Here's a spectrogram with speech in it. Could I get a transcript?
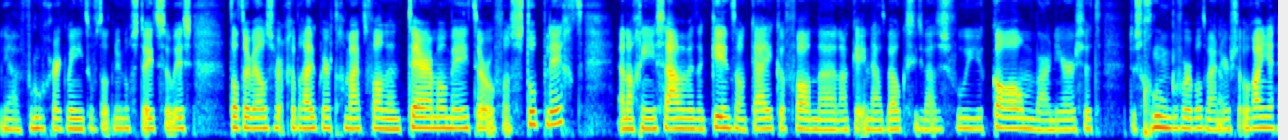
ja, vroeger, ik weet niet of dat nu nog steeds zo is, dat er wel eens gebruik werd gemaakt van een thermometer of een stoplicht. En dan ging je samen met een kind dan kijken van, uh, nou, inderdaad, welke situaties voel je je kalm? Wanneer is het dus groen bijvoorbeeld, wanneer is het oranje?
